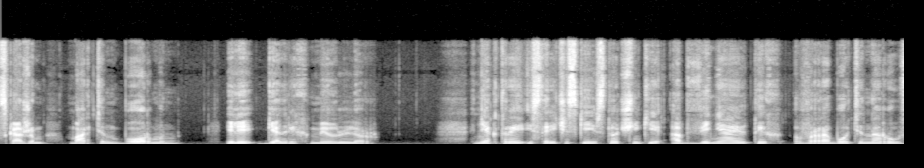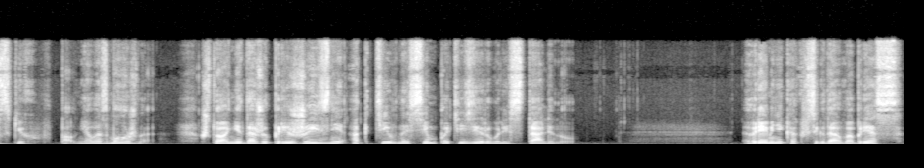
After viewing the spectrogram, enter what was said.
Скажем, Мартин Борман или Генрих Мюллер. Некоторые исторические источники обвиняют их в работе на русских. Вполне возможно, что они даже при жизни активно симпатизировали Сталину. Времени, как всегда, в обрез,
